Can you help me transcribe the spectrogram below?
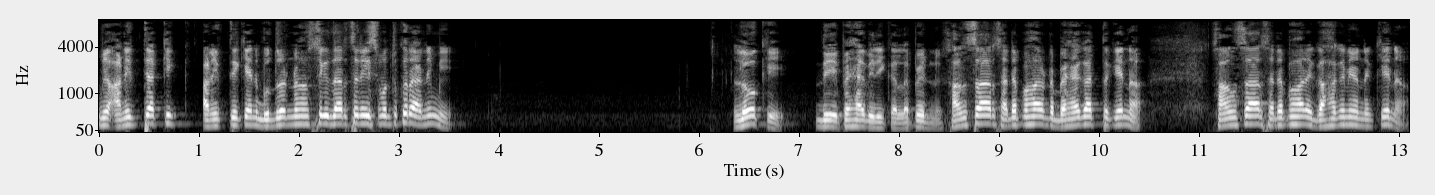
මේ අනිත්‍යක් අනිත්‍ය කියන්නේ බුදුරණවහන්සේගේ දර්ශනය ඉස්මතු කරා නෙමෙයි. ලෝකේ දී පැහැදිලි කරලා පෙන්නු. සංසාර සැඩපහරට බැහැගත්ත කෙනා සංසාර සැඩපහරේ ගහගෙන යන කෙනා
